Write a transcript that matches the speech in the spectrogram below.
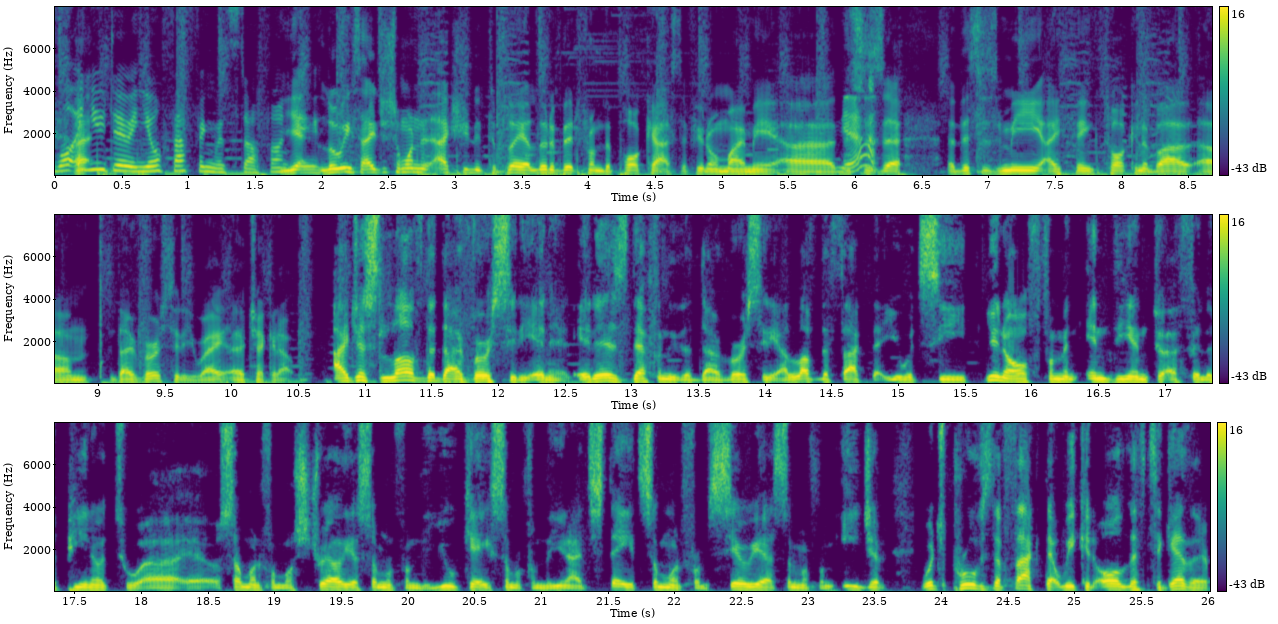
What are Uh, you doing? You're faffing with stuff, aren't Yeah, you? Louise, I just wanted actually to play a little bit from the podcast, if you don't mind me. Uh, this Yeah. is uh, this is me, I think, talking about um, diversity, right? Uh, check it out. I just love the diversity in it. It is definitely the diversity. I love the fact that you would see, you know, from an Indian to a Filipino to uh, uh, someone from Australia, someone from the UK, someone from the United States, someone from Syria, someone from Egypt, which proves the fact that we could all live together.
